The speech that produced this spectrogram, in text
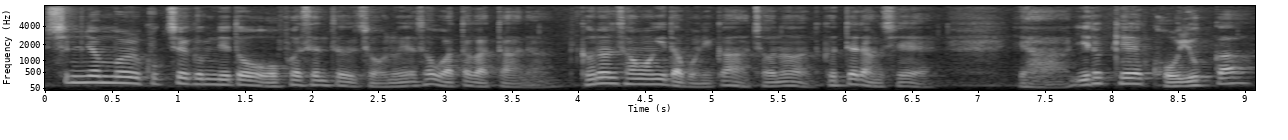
10년물 국채 금리도 5% 전후에서 왔다 갔다 하는 그런 상황이다 보니까 저는 그때 당시에 야 이렇게 고유가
